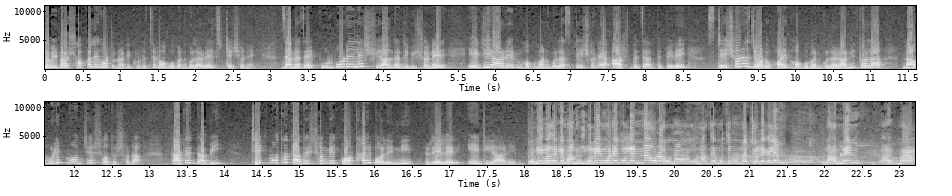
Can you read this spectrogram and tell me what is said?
রবিবার সকালে ঘটনাটি ঘটেছে ভগবানগোলা রেল স্টেশনে। জানা যায়, পূর্ব রেলের শিয়ালদা ডিভিশনের এডিআরএম ভগবানগোলা স্টেশনে আসবে জানতে পেরে স্টেশনে জড়ো হয় ভগবানগোলা রানীতলা নাগরিক মঞ্চের সদস্যরা। তাদের দাবি, ঠিকমতো তাদের সঙ্গে কথাই বলেননি রেলের এডিআরএম উনি আমাদেরকে মানুষ বলেই মনে করলেন না, ওরা ওনা- ওনাদের মতন ওরা চলে গেলেন। নামলেন বা-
